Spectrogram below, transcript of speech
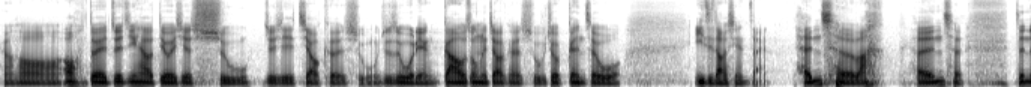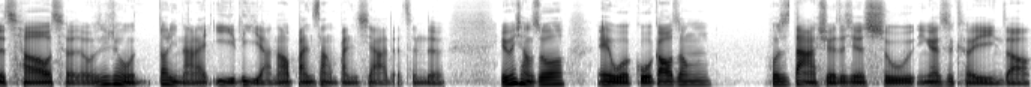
然后哦，对，最近还有丢一些书，这些教科书，就是我连高中的教科书就跟着我一直到现在，很扯吧？很扯，真的超扯的。我就觉得我到底哪来毅力啊？然后搬上搬下的，真的。有没有想说，哎、我国高中或是大学这些书，应该是可以，你知道，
